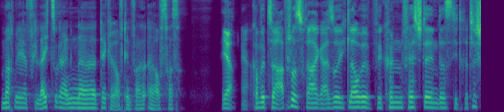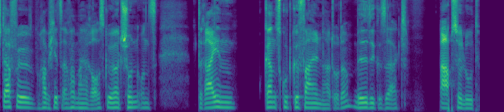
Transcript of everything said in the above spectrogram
machen wir ja vielleicht sogar einen äh, Deckel auf den, äh, aufs Fass. Ja. ja, kommen wir zur Abschlussfrage. Also ich glaube, wir können feststellen, dass die dritte Staffel, habe ich jetzt einfach mal herausgehört, schon uns dreien ganz gut gefallen hat, oder? Milde gesagt. Absolut.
